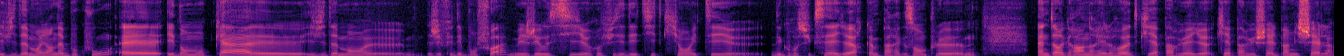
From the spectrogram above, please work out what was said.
évidemment il y en a beaucoup euh, et dans mon cas euh, évidemment j'ai fait des bons choix mais j'ai aussi refusé des titres qui ont été des gros succès ailleurs comme par exemple Underground Railroad qui est apparu qui est apparu chez Albin Michel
